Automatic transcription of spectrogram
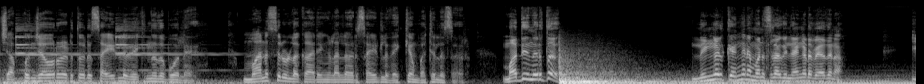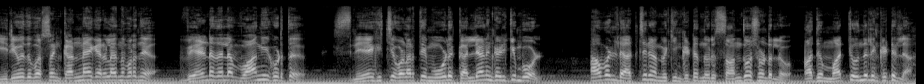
ചപ്പും ചവറും എടുത്ത് ഒരു സൈഡിൽ വെക്കുന്നത് പോലെ മനസ്സിലുള്ള കാര്യങ്ങളെല്ലാം ഒരു സൈഡിൽ വെക്കാൻ പറ്റില്ല സാർ മതി നിർത്ത്. നിങ്ങൾക്ക് എങ്ങനെ മനസ്സിലാകും ഞങ്ങളുടെ വേദന? ഇരുപത് വർഷം കണ്ണേ കരള എന്ന് പറഞ്ഞ് വേണ്ടതെല്ലാം വാങ്ങിക്കൊടുത്ത് സ്നേഹിച്ച് വളർത്തിയ മോൾ കല്യാണം കഴിക്കുമ്പോൾ അവളുടെ അച്ഛനും അമ്മയ്ക്കും കിട്ടുന്ന ഒരു സന്തോഷമുണ്ടല്ലോ. അത് മറ്റൊന്നിലും കിട്ടില്ല.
